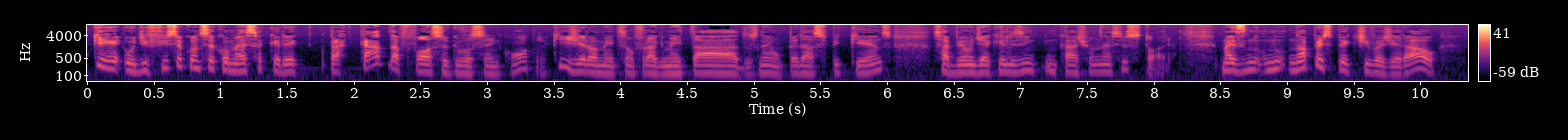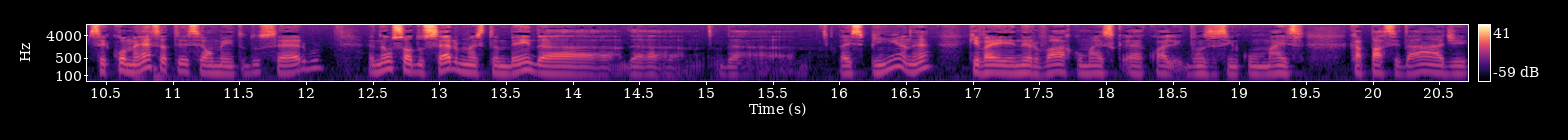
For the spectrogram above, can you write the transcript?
Porque o difícil é quando você começa a querer, para cada fóssil que você encontra, que geralmente são fragmentados, né, um pedaços pequenos, saber onde é que eles encaixam nessa história. Mas na perspectiva geral, você começa a ter esse aumento do cérebro, não só do cérebro, mas também da, da, da da espinha, né? Que vai enervar com mais, é, vamos assim, com mais capacidade,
